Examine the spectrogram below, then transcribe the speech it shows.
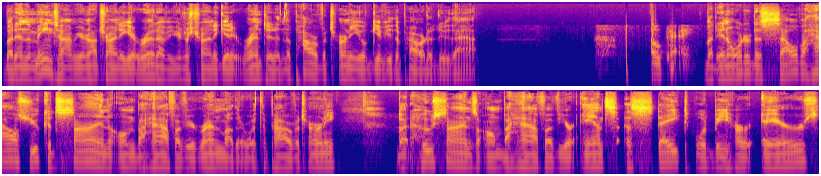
But in the meantime, you're not trying to get rid of it. You're just trying to get it rented, and the power of attorney will give you the power to do that. Okay. But in order to sell the house, you could sign on behalf of your grandmother with the power of attorney. But who signs on behalf of your aunt's estate would be her heirs.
